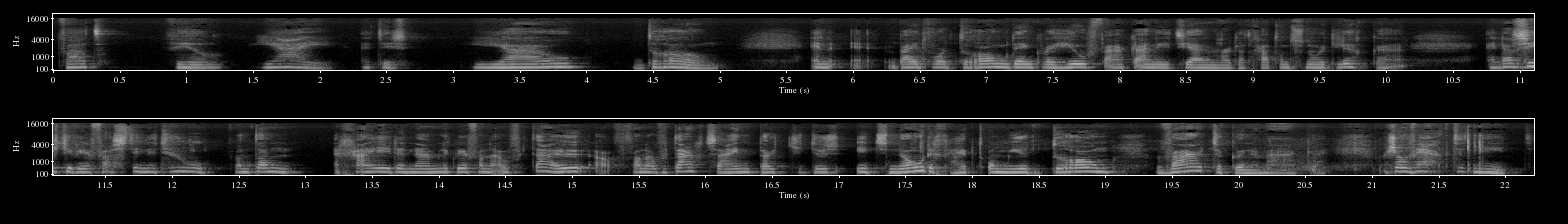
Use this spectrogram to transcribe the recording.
wat wil jij? Het is jouw droom. En eh, bij het woord droom denken we heel vaak aan iets, ja, maar dat gaat ons nooit lukken. En dan zit je weer vast in het hoe. Want dan ga je er namelijk weer van, overtuig, van overtuigd zijn dat je dus iets nodig hebt om je droom waar te kunnen maken. Maar zo werkt het niet.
